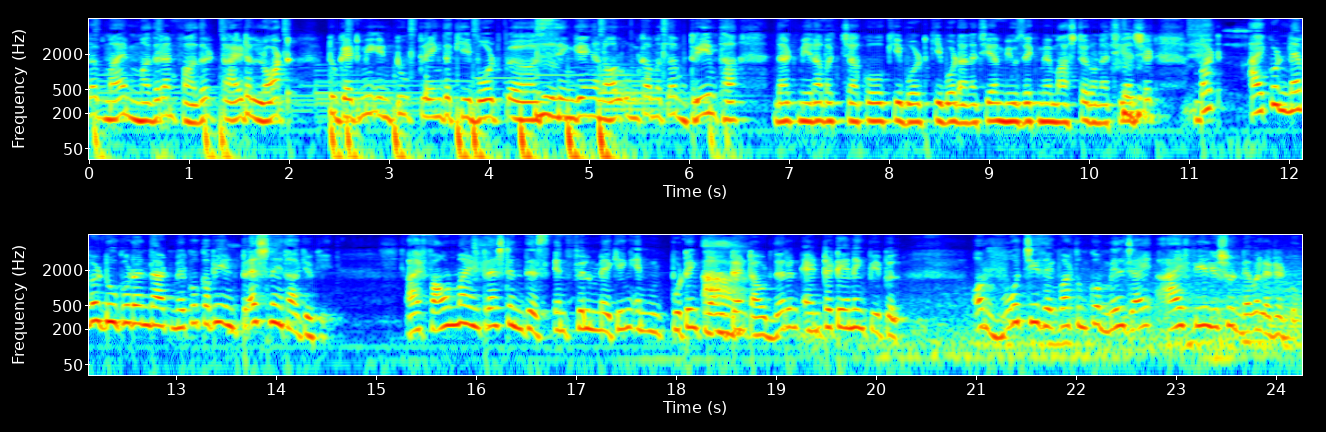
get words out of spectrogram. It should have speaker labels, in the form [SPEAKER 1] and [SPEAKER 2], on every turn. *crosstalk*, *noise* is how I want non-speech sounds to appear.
[SPEAKER 1] my mother and father tried a lot to get me into playing the keyboard uh, singing and all. उनका मतलब dream था that मेरा बच्चा को keyboard keyboard आना चाहिए म्यूज़िक में मास्टर होना चाहिए shit but I could never do good in that मेरे को कभी इंटरेस्ट नहीं था क्योंकि I found my interest in this in film making in putting content out there in entertaining people और वो चीज़ एक बार तुमको मिल जाए I feel you should never let it go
